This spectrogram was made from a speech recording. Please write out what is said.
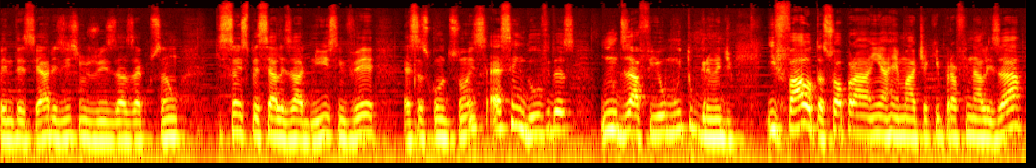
penitenciário, existem os juízes da execução que são especializados nisso, em ver essas condições, é sem dúvidas um desafio muito grande. E falta, só para em arremate aqui para finalizar,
